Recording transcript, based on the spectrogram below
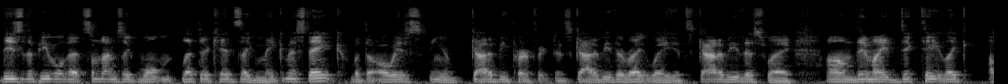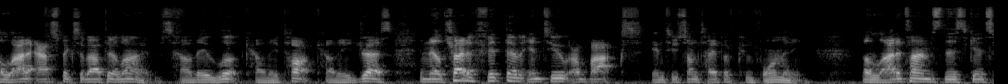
These are the people that sometimes like won't let their kids like make a mistake, but they're always, you know, gotta be perfect. It's gotta be the right way. It's gotta be this way. Um, they might dictate like a lot of aspects about their lives, how they look, how they talk, how they dress, and they'll try to fit them into a box, into some type of conformity. A lot of times this gets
